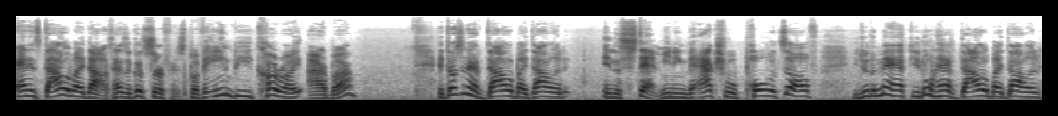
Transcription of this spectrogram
and it's dollar by dollar. It has a good surface. But ve'in bi karoi arba, it doesn't have dollar by dollar in the stem, meaning the actual pole itself. You do the math, you don't have dollar by dollar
